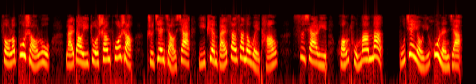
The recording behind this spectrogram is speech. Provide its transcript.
走了不少路，来到一座山坡上，只见脚下一片白泛泛的苇塘，四下里黄土漫漫，不见有一户人家。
